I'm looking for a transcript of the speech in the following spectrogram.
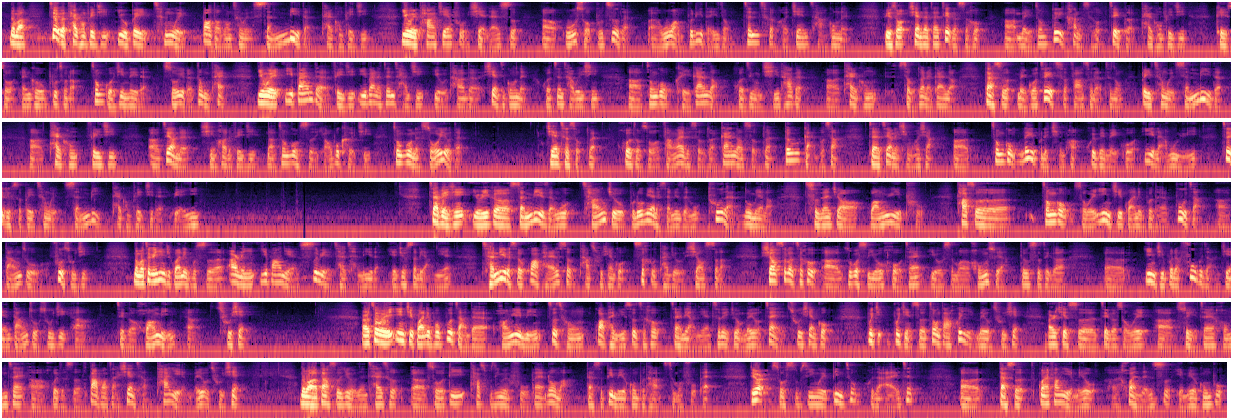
那么这个太空飞机又被称为报道中称为神秘的太空飞机，因为它肩负显然是呃无所不至的呃无往不利的一种侦测和监察功能。比如说现在在这个时候啊美中对抗的时候，这个太空飞机可以说能够捕捉到中国境内的所有的动态，因为一般的飞机、一般的侦察机有它的限制功能或侦察卫星啊，中共可以干扰或者用其他的。呃，太空手段来干扰，但是美国这次发射的这种被称为神秘的啊太空飞机，呃这样的型号的飞机，那中共是遥不可及，中共的所有的监测手段或者说妨碍的手段、干扰手段都赶不上，在这样的情况下啊，中共内部的情况会被美国一览无余，这就是被称为神秘太空飞机的原因。在北京有一个神秘人物，长久不露面的神秘人物突然露面了。此人叫王玉普，他是中共所谓应急管理部的部长啊，党组副书记。那么这个应急管理部是二零一八年四月才成立的，也就是两年。成立的时候挂牌的时候他出现过，之后他就消失了。消失了之后啊，如果是有火灾、有什么洪水啊，都是这个呃应急部的副部长兼党组书记啊，这个黄明啊出现。而作为应急管理部部长的黄玉明，自从挂牌离世之后，在两年之内就没有再出现过。不仅不仅是重大会议没有出现，而且是这个所谓啊水灾、洪灾啊，或者是大爆炸现场，他也没有出现。那么当时就有人猜测，呃，说第一，他是不是因为腐败落马？但是并没有公布他什么腐败。第二，说是不是因为病重或者癌症？呃，但是官方也没有呃换人事，也没有公布。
